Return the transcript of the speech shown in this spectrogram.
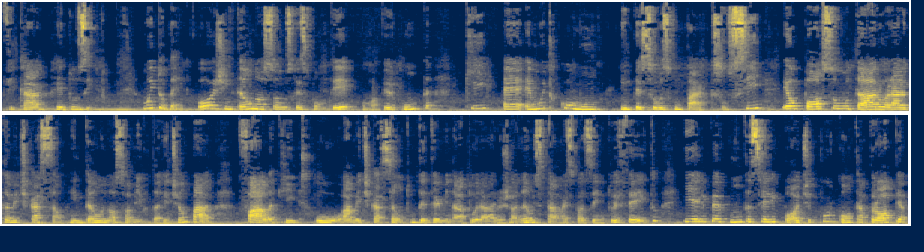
ficar reduzido. Muito bem, hoje então nós vamos responder uma pergunta que é, é muito comum em pessoas com Parkinson, se eu posso mudar o horário da medicação. Então, o nosso amigo da Rede Amparo fala que o, a medicação de um determinado horário já não está mais fazendo efeito e ele pergunta se ele pode, por conta própria,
